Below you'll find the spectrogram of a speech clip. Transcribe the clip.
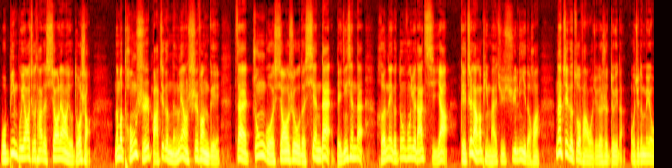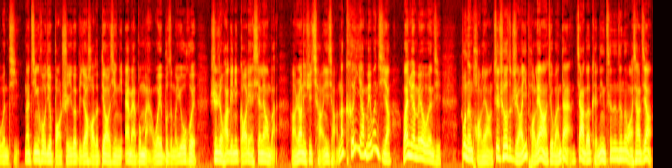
我并不要求它的销量有多少。那么同时把这个能量释放给在中国销售的现代、北京现代和那个东风悦达起亚。给这两个品牌去蓄力的话，那这个做法我觉得是对的，我觉得没有问题。那今后就保持一个比较好的调性，你爱买不买，我也不怎么优惠，甚至我还给你搞点限量版啊，让你去抢一抢，那可以啊，没问题啊，完全没有问题。不能跑量，这车子只要一跑量就完蛋，价格肯定蹭蹭蹭的往下降。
